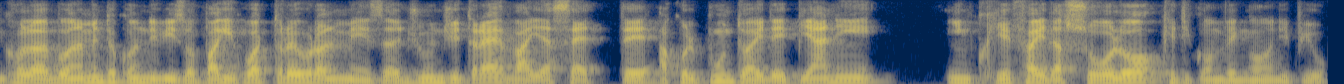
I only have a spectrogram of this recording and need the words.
con l'abbonamento condiviso, paghi 4 euro al mese, aggiungi 3, vai a 7, a quel punto hai dei piani in- che fai da solo che ti convengono di più,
